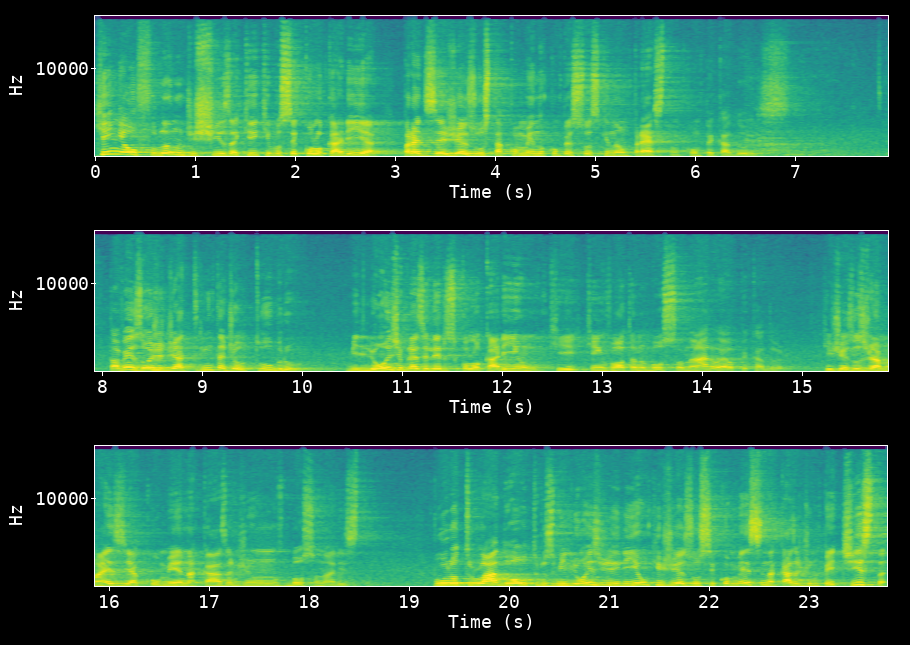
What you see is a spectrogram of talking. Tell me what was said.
quem é o fulano de X aqui que você colocaria para dizer Jesus está comendo com pessoas que não prestam, com pecadores? Talvez hoje, dia 30 de outubro, milhões de brasileiros colocariam que quem vota no Bolsonaro é o pecador, que Jesus jamais ia comer na casa de um bolsonarista. Por outro lado, outros milhões diriam que Jesus, se comesse na casa de um petista,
